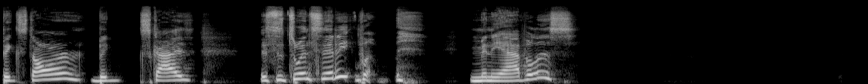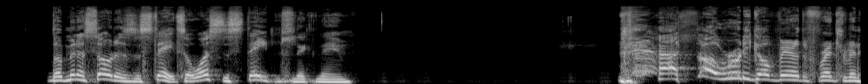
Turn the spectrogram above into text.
Big Star, Big Skies. It's the Twin City, Minneapolis. The Minnesota is the state. So what's the state's nickname? so Rudy Gobert, the Frenchman,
